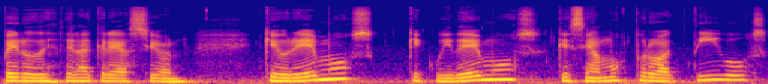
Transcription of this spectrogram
pero desde la creación. Que oremos, que cuidemos, que seamos proactivos,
